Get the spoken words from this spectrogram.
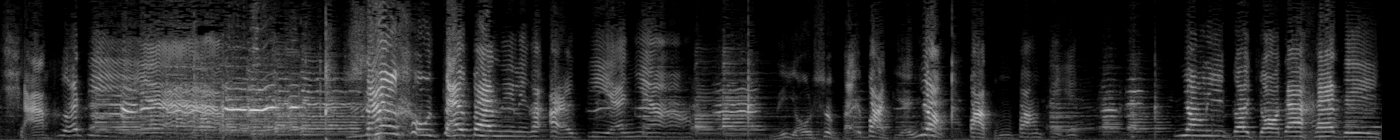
天和地，然后再拜恁那个二爹娘。恁要是拜把爹娘，把东房地。娘里个交代还得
